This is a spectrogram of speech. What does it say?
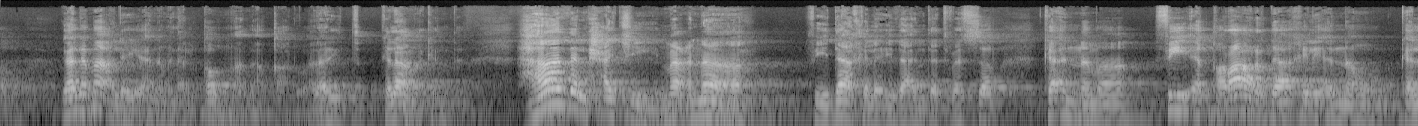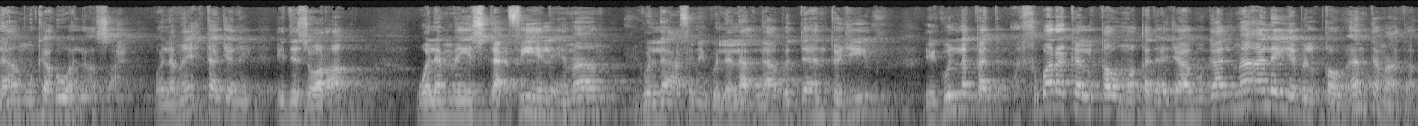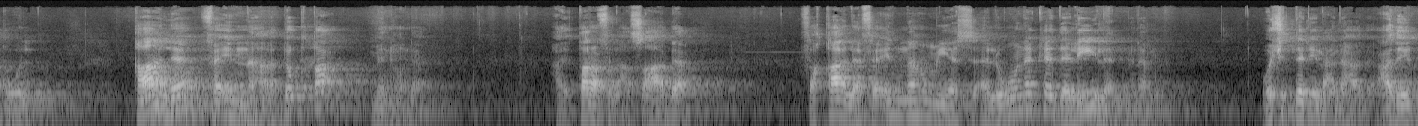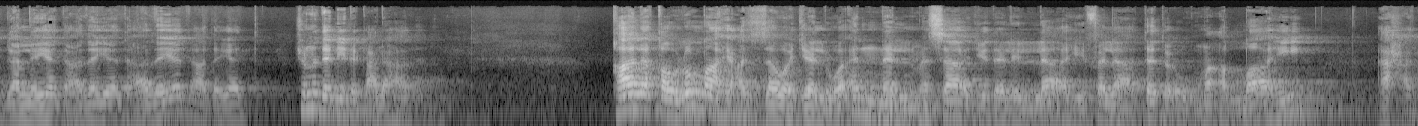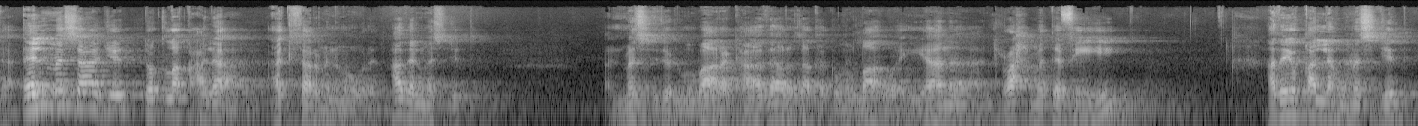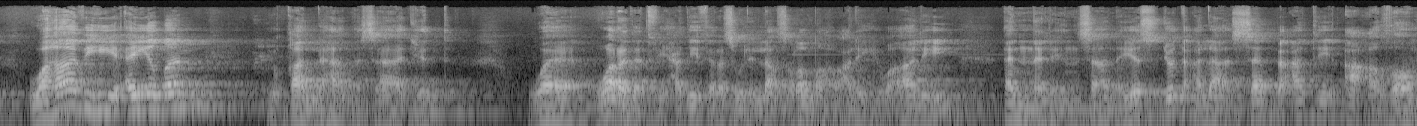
قال ما علي أنا من القوم ماذا قالوا؟ أريد كلامك أنت. هذا الحكي معناه في داخله إذا أنت تفسر كأنما في إقرار داخلي أنه كلامك هو الأصح ولا ما يحتاج أن يدز وراء ولما يستعفيه الإمام يقول لا أعفني يقول له لا لابد أن تجيب. يقول لقد أخبرك القوم وقد أجابوا قال ما علي بالقوم أنت ما تقول؟ قال فإنها تقطع من هنا. هاي طرف الأصابع. فقال فإنهم يسألونك دليلا من ال... وش الدليل على هذا؟ هذا قال لي يد هذا يد هذا يد هذا يد. شنو دليلك على هذا؟ قال قول الله عز وجل وأن المساجد لله فلا تدعوا مع الله احدا المساجد تطلق على أكثر من مورد. هذا المسجد المسجد المبارك هذا رزقكم الله وإيانا الرحمة فيه. هذا يقال له مسجد وهذه أيضا يقال لها مساجد. ووردت في حديث رسول الله صلى الله عليه وآله أن الإنسان يسجد على سبعة أعظم.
